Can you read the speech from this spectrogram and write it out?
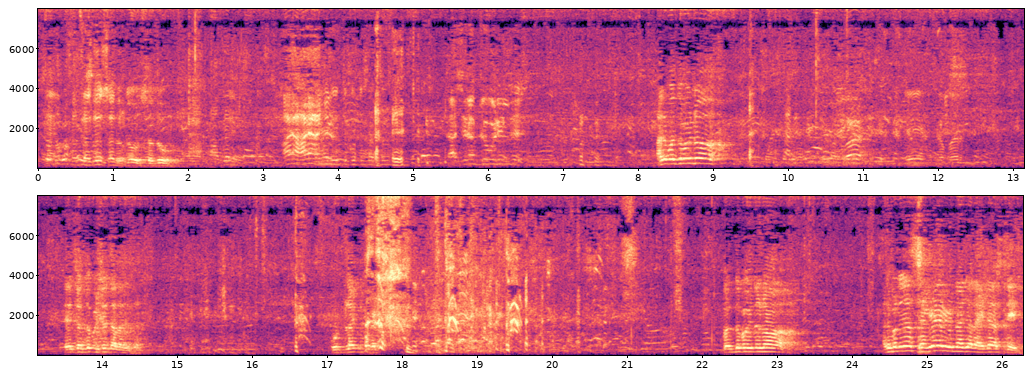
सदू सदू. अरे म्हणजे हे हे पैसे त्याला देतात. कुठलाही बंद बघितलं ना. आणि म्हणजे या सगळ्या योजना ज्या राहिल्या असतील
